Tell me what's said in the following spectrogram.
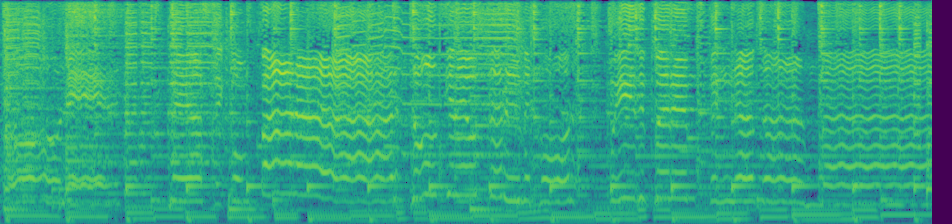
con él me hace comparar. No creo ser mejor, fui diferente en nada más.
